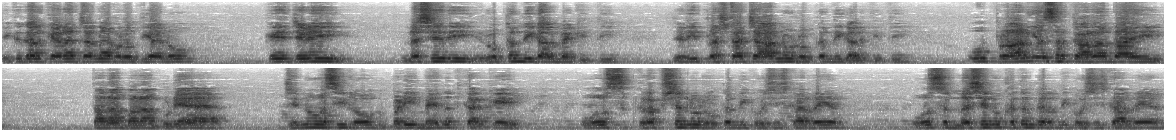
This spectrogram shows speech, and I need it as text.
ਇੱਕ ਗੱਲ ਕਹਿਣਾ ਚਾਹੁੰਦਾ ਵਿਰੋਧੀਆਂ ਨੂੰ ਕਿ ਜਿਹੜੀ ਨਸ਼ੇ ਦੀ ਰੋਕਣ ਦੀ ਗੱਲ ਮੈਂ ਕੀਤੀ, ਜਿਹੜੀ ਭ੍ਰਸ਼ਟਾਚਾਰ ਨੂੰ ਰੋਕਣ ਦੀ ਗੱਲ ਕੀਤੀ, ਉਹ ਪੁਰਾਣੀਆਂ ਸਰਕਾਰਾਂ ਦਾ ਹੀ ਤਾਣਾ ਬਾਣਾ ਬੁਣਿਆ ਹੈ ਜਿਹਨੂੰ ਅਸੀਂ ਲੋਕ ਬੜੀ ਮਿਹਨਤ ਕਰਕੇ ਉਸ ਕਰਪਸ਼ਨ ਨੂੰ ਰੋਕਣ ਦੀ ਕੋਸ਼ਿਸ਼ ਕਰ ਰਹੇ ਹਾਂ। ਉਸ ਨਸ਼ੇ ਨੂੰ ਖਤਮ ਕਰਨ ਦੀ ਕੋਸ਼ਿਸ਼ ਕਰ ਰਹੇ ਹਾਂ।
